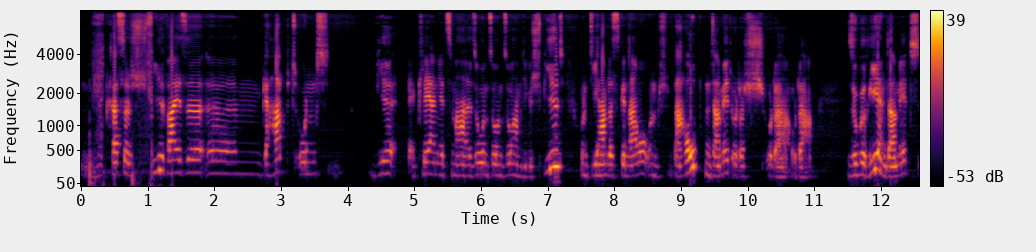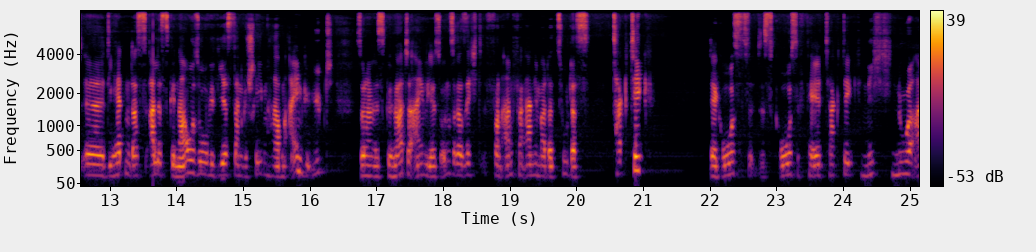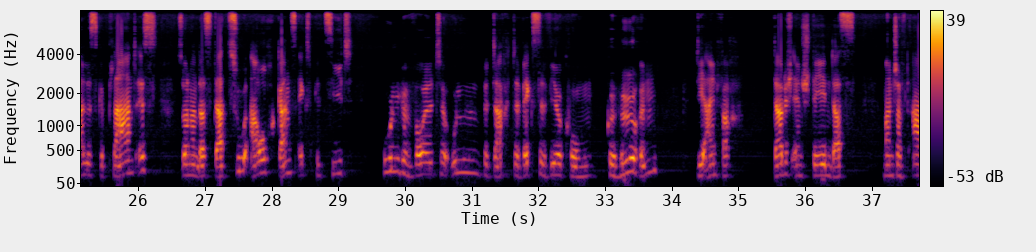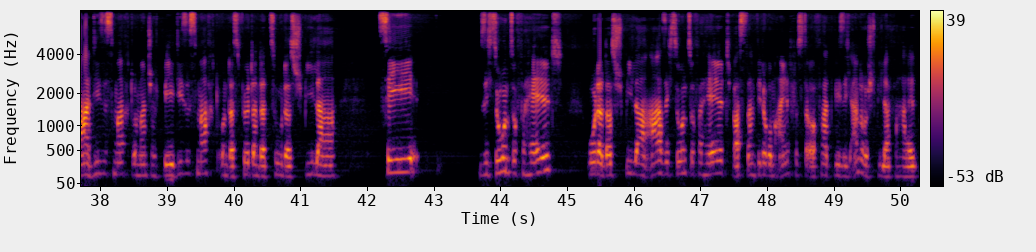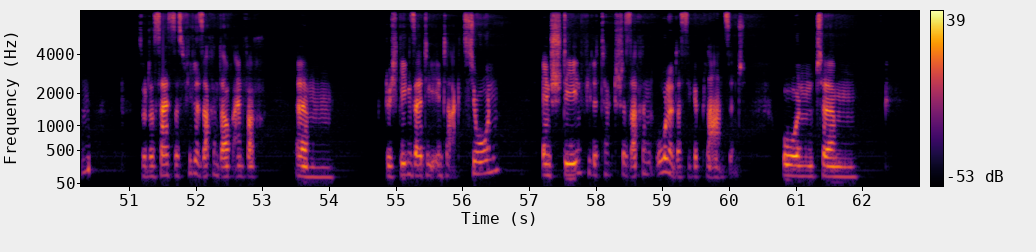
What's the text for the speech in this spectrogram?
eine krasse Spielweise ähm, gehabt und wir erklären jetzt mal so und so und so haben die gespielt und die haben das genau und behaupten damit oder, oder, oder suggerieren damit, äh, die hätten das alles genauso, wie wir es dann geschrieben haben, eingeübt, sondern es gehörte eigentlich aus unserer Sicht von Anfang an immer dazu, dass Taktik, der große, das große Feld Taktik nicht nur alles geplant ist, sondern dass dazu auch ganz explizit ungewollte, unbedachte Wechselwirkungen gehören, die einfach dadurch entstehen, dass Mannschaft A dieses macht und Mannschaft B dieses macht. Und das führt dann dazu, dass Spieler C sich so und so verhält oder dass Spieler A sich so und so verhält, was dann wiederum Einfluss darauf hat, wie sich andere Spieler verhalten. So, das heißt, dass viele Sachen da auch einfach ähm, durch gegenseitige Interaktion entstehen, viele taktische Sachen, ohne dass sie geplant sind. Und ähm,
